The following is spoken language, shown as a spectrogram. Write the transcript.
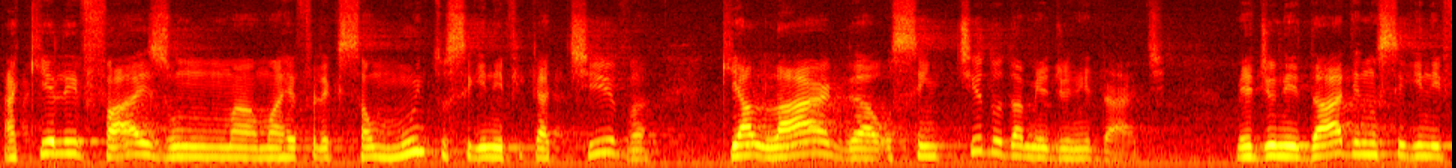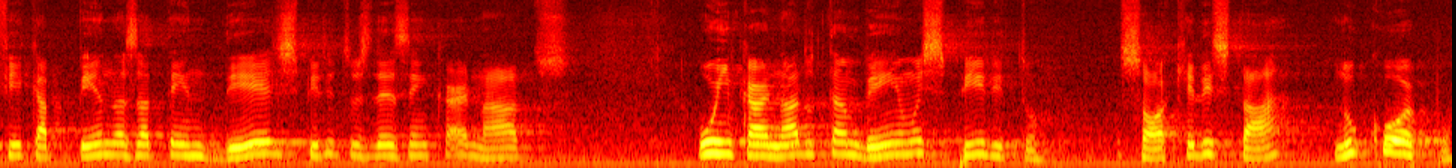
Aqui ele faz uma, uma reflexão muito significativa que alarga o sentido da mediunidade. Mediunidade não significa apenas atender espíritos desencarnados. O encarnado também é um espírito, só que ele está no corpo.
